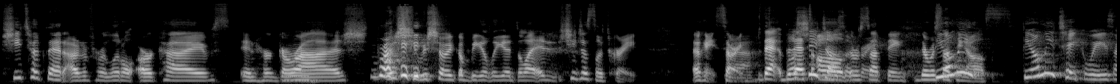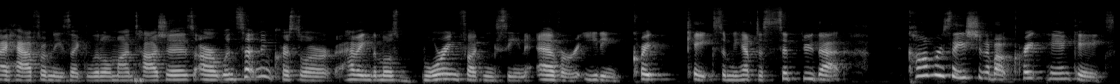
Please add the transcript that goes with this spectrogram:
she took that out of her little archives in her garage. Mm. Right. she was showing Amelia Delight, and she just looked great. Okay, sorry, Yeah. but that but Well, that's all. There was great. something. There was The something only- else. The only takeaways I have from these like little montages are when Sutton and Crystal are having the most boring fucking scene ever eating crepe cakes, and we have to sit through that conversation about crepe pancakes.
